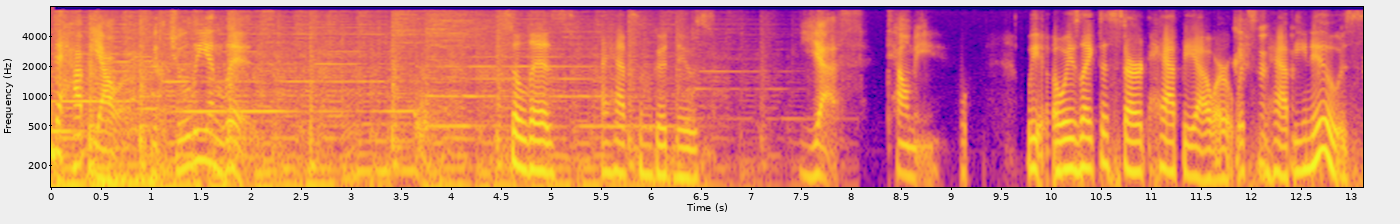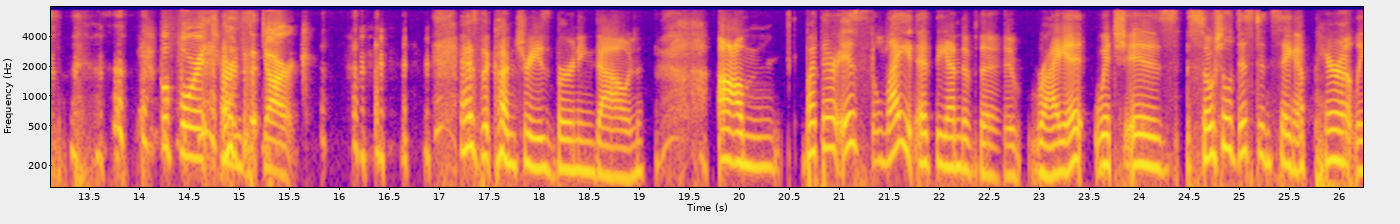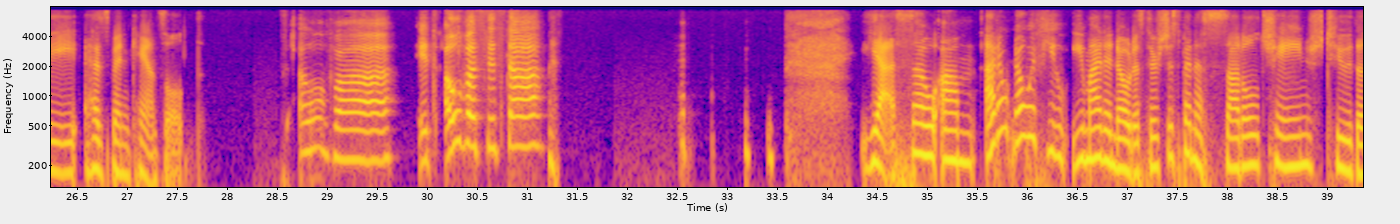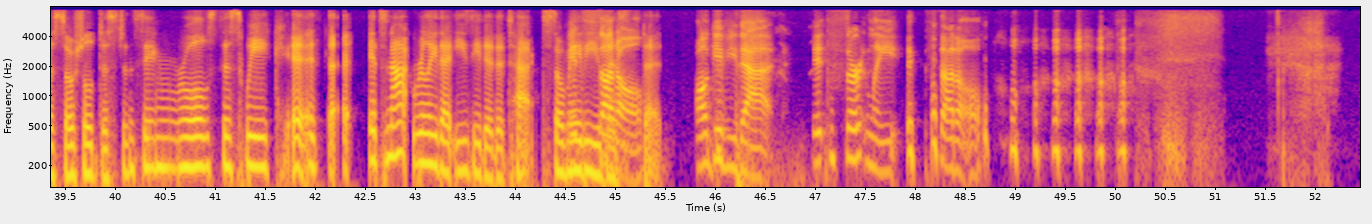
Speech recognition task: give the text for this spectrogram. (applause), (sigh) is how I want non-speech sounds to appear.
Welcome to Happy Hour with Julie and Liz. So, Liz, I have some good news. Yes, tell me. We always like to start happy hour with some happy (laughs) news. Before it turns dark. (laughs) As the country is burning down. Um, but there is light at the end of the riot, which is social distancing apparently has been canceled. It's over. It's over, sister. (laughs) Yeah, so um, I don't know if you you might have noticed. There's just been a subtle change to the social distancing rules this week. It, it, it's not really that easy to detect, so maybe you subtle. missed it. I'll give you that. It's certainly (laughs) subtle.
